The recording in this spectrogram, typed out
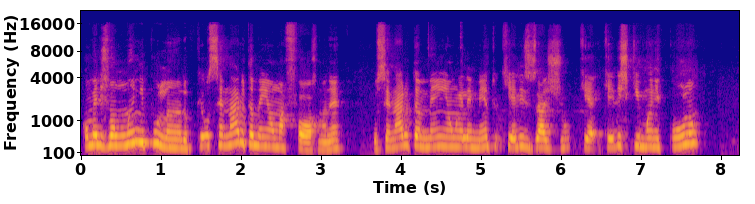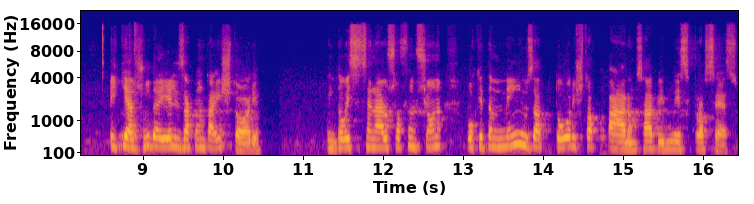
como eles vão manipulando, porque o cenário também é uma forma, né? O cenário também é um elemento que eles que, que eles que manipulam e que ajuda eles a contar a história. Então esse cenário só funciona porque também os atores toparam, sabe, nesse processo.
